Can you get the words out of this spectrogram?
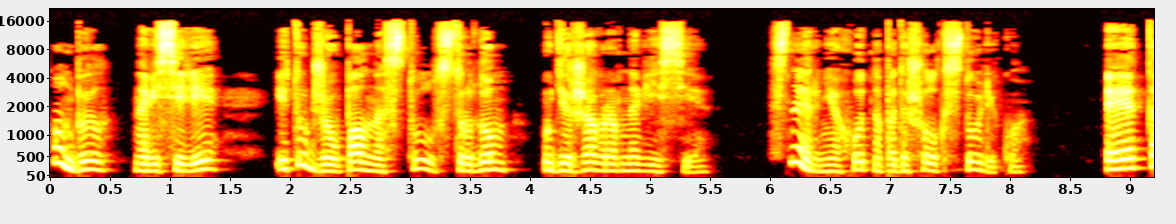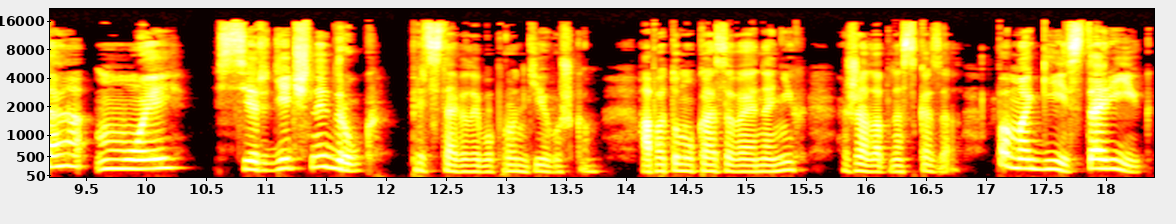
Он был на веселе и тут же упал на стул, с трудом удержав равновесие. Снейр неохотно подошел к столику. «Это мой сердечный друг», — представил его Прон девушкам, а потом, указывая на них, жалобно сказал. «Помоги, старик,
